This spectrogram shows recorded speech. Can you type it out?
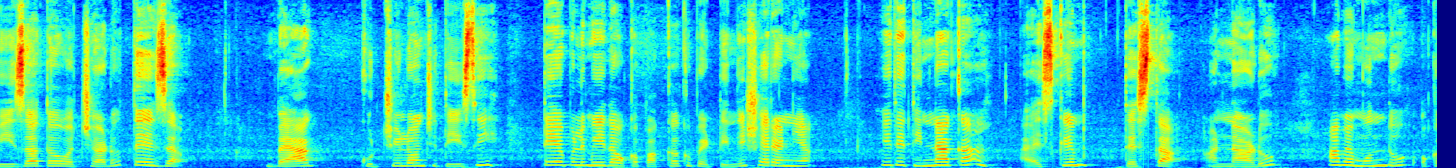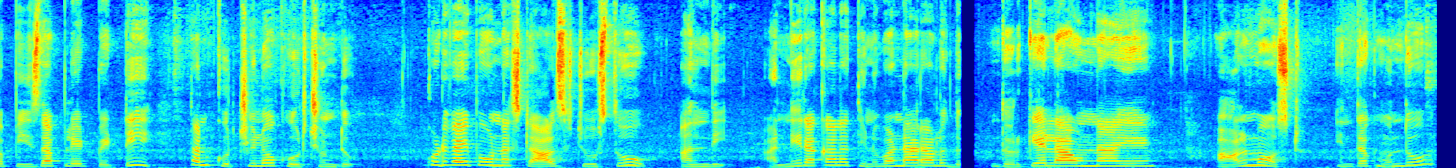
పిజ్జాతో వచ్చాడు తేజ. బ్యాగ్ కుర్చీలోంచి తీసి టేబుల్ మీద ఒక పక్కకు పెట్టింది శరణ్య. ఇది తిన్నాక ఐస్ క్రీమ్ తెస్తా అన్నాడు. ఆమె ముందు ఒక పిజ్జా ప్లేట్ పెట్టి తన కుర్చీలో కూర్చుంటూ కుడివైపు ఉన్న స్టాల్స్ చూస్తూ అంది. అన్ని రకాల తినుబండారాలు దొ- దొరికేలా ఉన్నాయే? ఆల్మోస్ట్. ఇంతకుముందు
